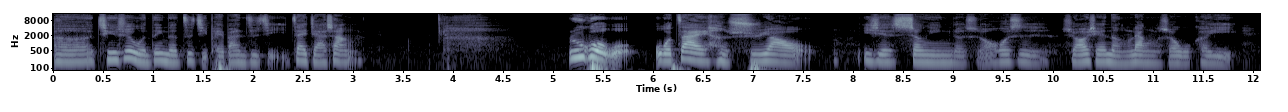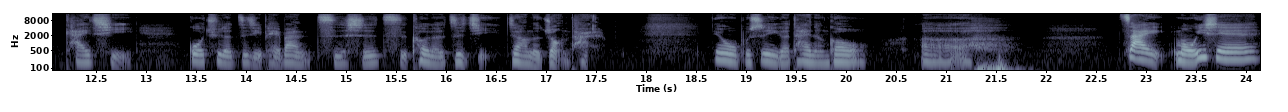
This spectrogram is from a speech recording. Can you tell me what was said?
呃，情绪稳定的自己陪伴自己，再加上如果我。我在很需要一些声音的时候，或是需要一些能量的时候，我可以开启过去的自己，陪伴此时此刻的自己这样的状态。因为我不是一个太能够，呃，在某一些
